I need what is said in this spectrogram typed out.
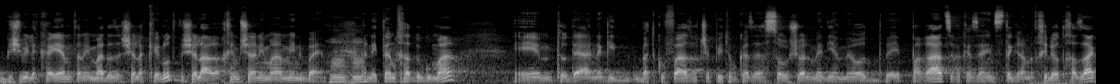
בשביל לקיים את המימד הזה של הכנות ושל הערכים שאני מאמין בהם. אני אתן לך דוגמה. אמ, אתה יודע, נגיד בתקופה הזאת שפתאום כזה הסושיאל מדיה מאוד אה, פרץ, וכזה האינסטגרם התחיל להיות חזק,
